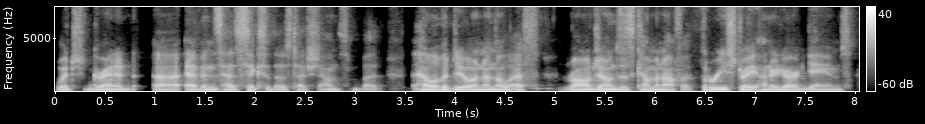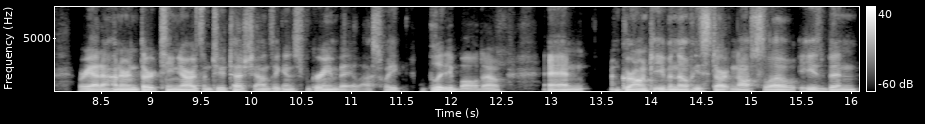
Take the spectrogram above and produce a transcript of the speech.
which granted, uh, Evans has six of those touchdowns, but hell of a duo nonetheless. Ronald Jones is coming off of three straight 100 yard games where he had 113 yards and two touchdowns against Green Bay last week, completely balled out. And Gronk, even though he's starting off slow, he's been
